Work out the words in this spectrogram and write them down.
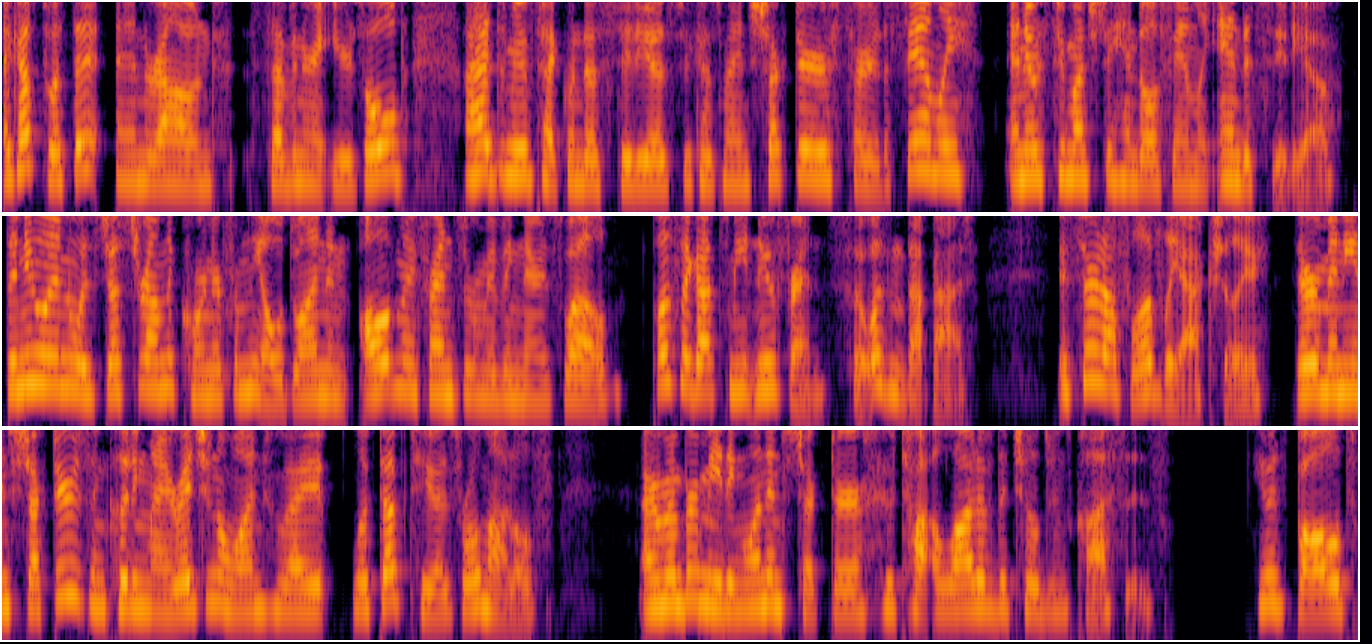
I kept with it, and around seven or eight years old, I had to move Taekwondo studios because my instructor started a family and it was too much to handle a family and a studio. The new one was just around the corner from the old one, and all of my friends were moving there as well. Plus, I got to meet new friends, so it wasn't that bad. It started off lovely, actually. There were many instructors, including my original one, who I looked up to as role models. I remember meeting one instructor who taught a lot of the children's classes. He was bald,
